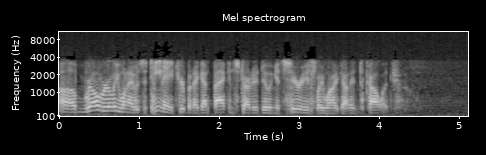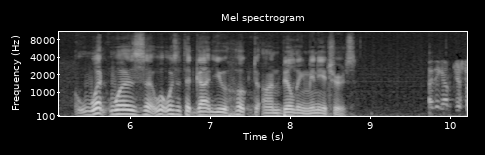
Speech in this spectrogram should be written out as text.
um, well, really when I was a teenager, but I got back and started doing it seriously when I got into college. What was uh, what was it that got you hooked on building miniatures? I think I've just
